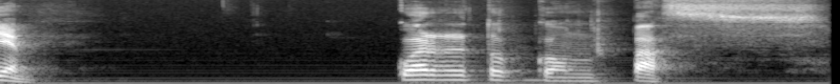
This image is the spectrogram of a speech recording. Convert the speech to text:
Bien. Cuarto compás.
